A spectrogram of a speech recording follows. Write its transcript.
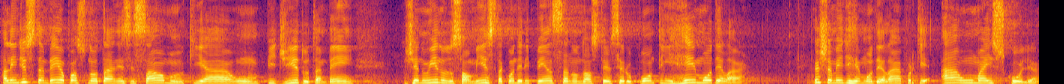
Além disso, também eu posso notar nesse salmo que há um pedido também genuíno do salmista quando ele pensa no nosso terceiro ponto em remodelar. Eu chamei de remodelar porque há uma escolha.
